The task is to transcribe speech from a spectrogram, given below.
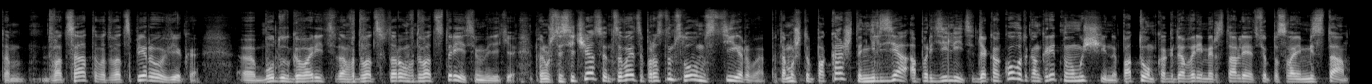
там, 20-21 века э, будут говорить там, в 22 в 23 веке. Потому что сейчас это называется простым словом «стерва». Потому что пока что нельзя определить для какого-то конкретного мужчины. Потом, когда время расставляет все по своим местам,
